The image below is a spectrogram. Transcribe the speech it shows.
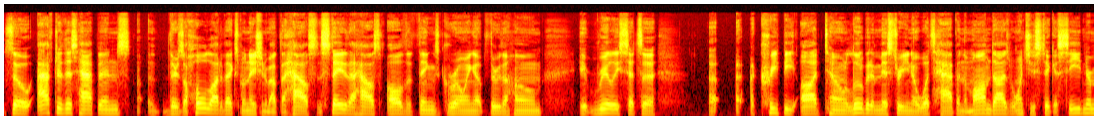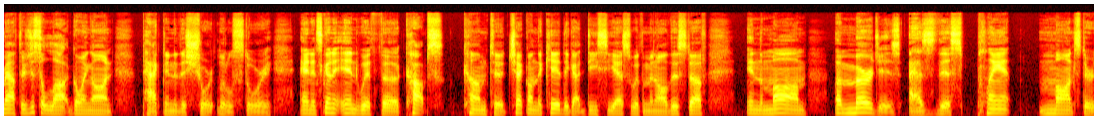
So after this happens, uh, there's a whole lot of explanation about the house, the state of the house, all the things growing up through the home. It really sets a a, a creepy, odd tone, a little bit of mystery. You know what's happened. The mom dies, but once you stick a seed in her mouth, there's just a lot going on packed into this short little story. And it's going to end with the cops come to check on the kid. They got DCS with them and all this stuff. And the mom emerges as this plant monster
